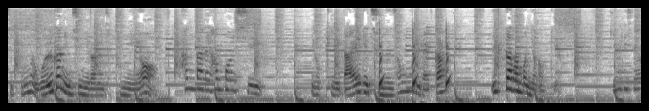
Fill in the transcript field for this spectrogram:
제품은 월간 임신이라는 제품이에요. 한 달에 한 번씩 이렇게 나에게 주는 선물이랄까? 일단 한번 열어볼게요. 기울이세요.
